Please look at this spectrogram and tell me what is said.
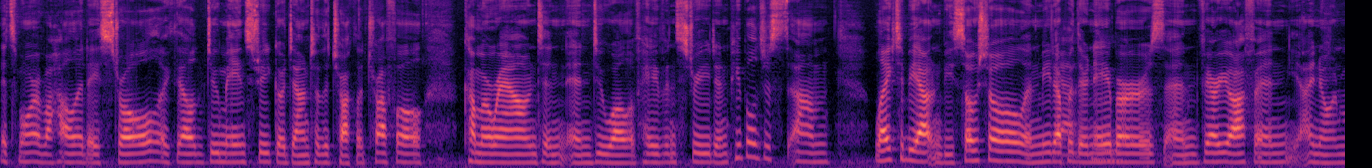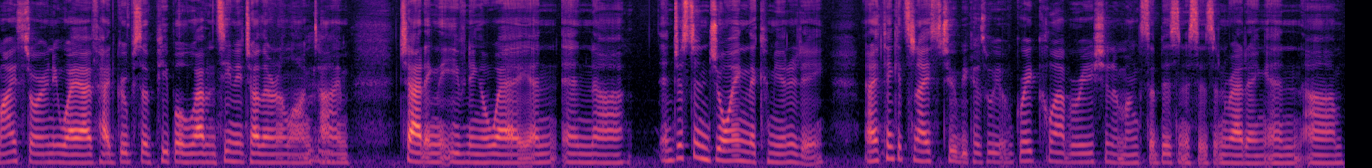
It's more of a holiday stroll. Like they'll do Main Street, go down to the Chocolate Truffle, come around and, and do all of Haven Street. And people just um, like to be out and be social and meet up with their neighbors. And very often, I know in my store anyway, I've had groups of people who haven't seen each other in a long time chatting the evening away and, and, uh, and just enjoying the community. And I think it's nice too because we have great collaboration amongst the businesses in Reading, and um,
